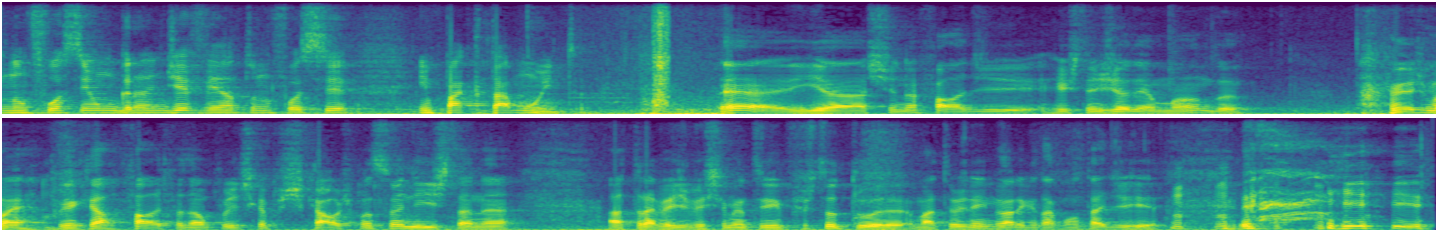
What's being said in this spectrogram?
não fosse um grande evento, não fosse impactar muito. É, e a China fala de restringir a demanda na mesma época que ela fala de fazer uma política fiscal expansionista, né? Através de investimento em infraestrutura. Matheus nem me olha que tá com vontade de rir. e,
